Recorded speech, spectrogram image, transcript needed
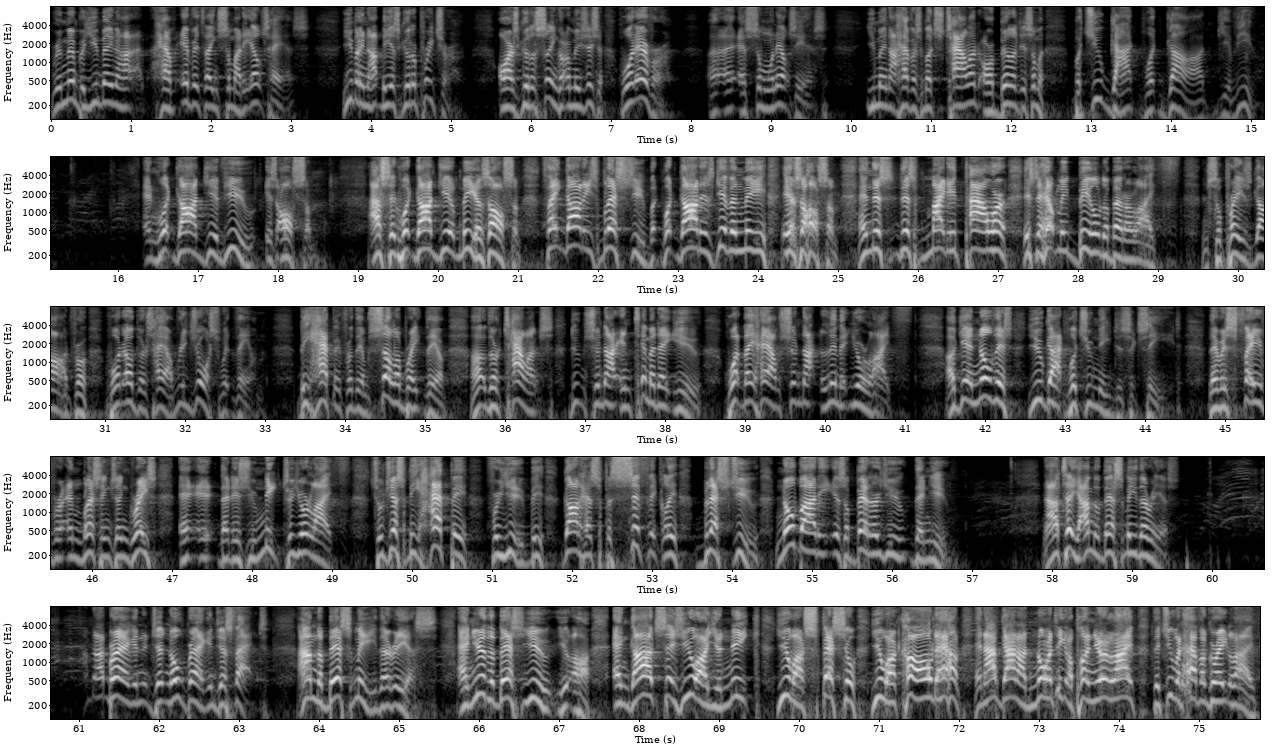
Remember, you may not have everything somebody else has. You may not be as good a preacher or as good a singer or musician, whatever, uh, uh, as someone else is. You may not have as much talent or ability as someone, but you got what God give you. And what God give you is awesome. I said, What God give me is awesome. Thank God He's blessed you, but what God has given me is awesome. And this, this mighty power is to help me build a better life. And so praise God for what others have. Rejoice with them. Be happy for them. Celebrate them. Uh, their talents do, should not intimidate you. What they have should not limit your life. Again, know this you got what you need to succeed. There is favor and blessings and grace eh, eh, that is unique to your life. So just be happy for you. Be, God has specifically blessed you. Nobody is a better you than you. Now, I'll tell you, I'm the best me there is not bragging, just, no bragging, just fact. I'm the best me there is. And you're the best you you are. And God says you are unique, you are special, you are called out, and I've got anointing upon your life that you would have a great life.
